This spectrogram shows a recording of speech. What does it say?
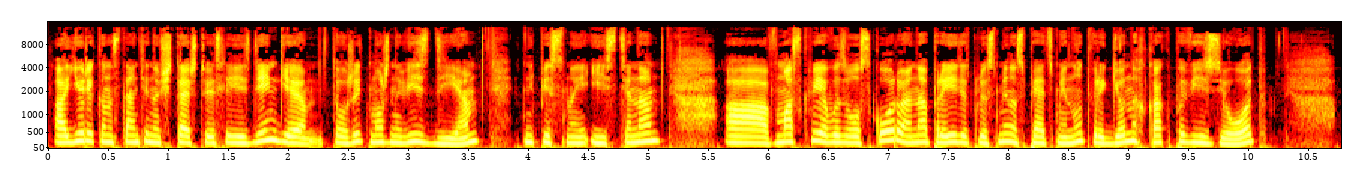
А Юрий Константинов считает, что если есть деньги, то жить можно везде. Это неписанная истина. А в Москве вызвал скорую, она приедет плюс-минус 5 минут, в регионах как повезет.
